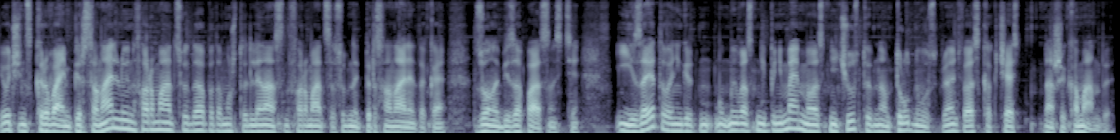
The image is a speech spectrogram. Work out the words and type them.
и очень скрываем персональную информацию, да, потому что для нас информация, особенно персональная такая зона безопасности, и из-за этого они говорят, «М- мы вас не понимаем, мы вас не чувствуем, нам трудно воспринимать вас как часть нашей команды.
